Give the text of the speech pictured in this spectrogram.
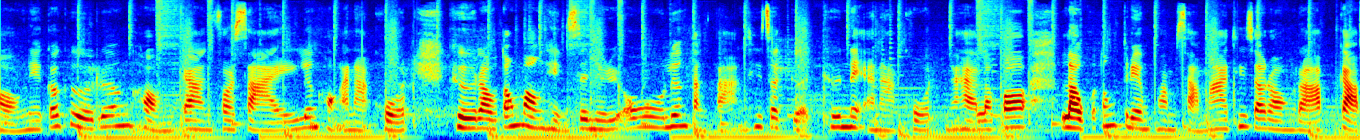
2เนี่ยก็คือเรื่องของการ foresight เรื่องของอนาคต คือเราต้องมองเห็น scenario เรื่องต่างๆ ที่จะเกิดขึ้นในอนาคตนะคะแล้วก็เราก็ต้องเตรียมความสามารถที่จะรองรับกับ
